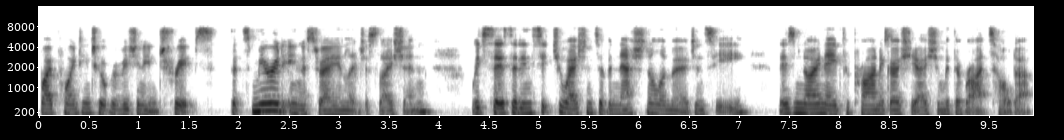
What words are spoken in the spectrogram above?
by pointing to a provision in TRIPS that's mirrored in Australian legislation, which says that in situations of a national emergency, there's no need for prior negotiation with the rights holder.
